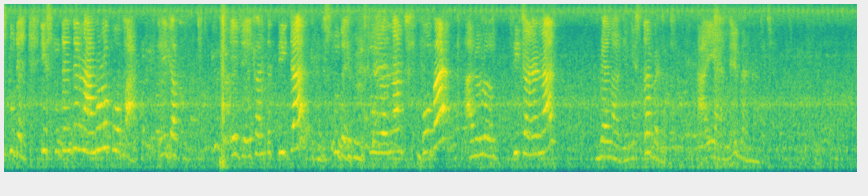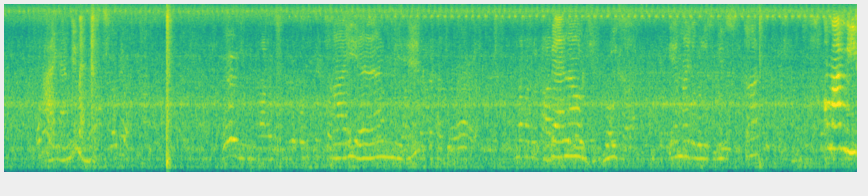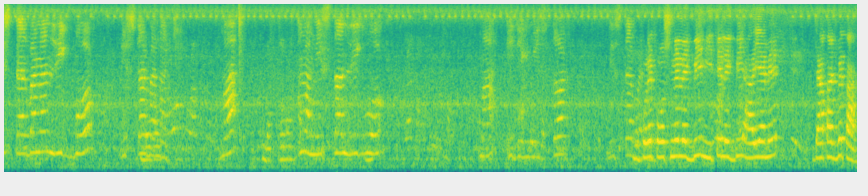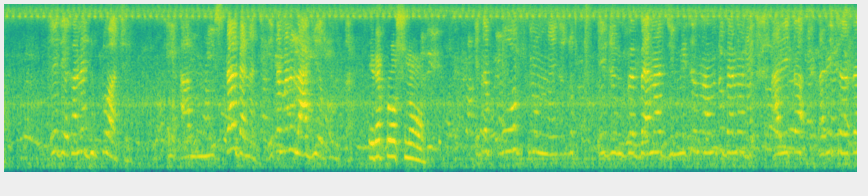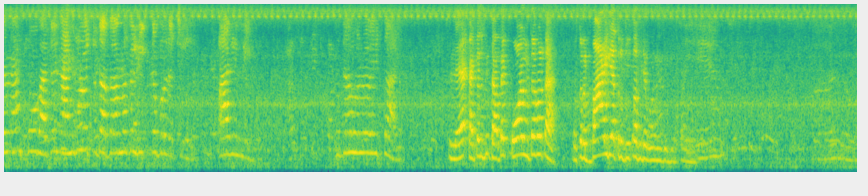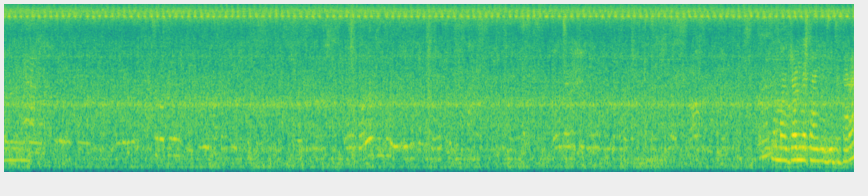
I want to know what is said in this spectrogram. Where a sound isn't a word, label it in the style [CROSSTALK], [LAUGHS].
Student স্টুডেন্টের নাম হলো প্রভা। এই দেখো। এই যে, এখানটা টিচার স্টুডেন্ট স্টুডেন্টের নাম প্রভা, আর হলো টিচারের নাম Banerjee mister Banerjee I am a Banerjee I am a Banerjee I am a Banerjee. M I double S Mister. ও মা মিস্টার বানান লিখব মিস্টার ব্যানার্জি মা ও মা মিস্টার লিখব মা এই যে মিস্টার উপরে প্রশ্নে লিখবি নিচে লিখবি আই এম এ যা থাকবে তা। এই যেখানে দুটো আছে। এই মিস্টার ব্যানার্জি এটা মানে লাগিয়ে এটা প্রশ্ন। এটা প্রশ্ন না এই যে ব্যানার্জি মিসের নাম তো ব্যানার্জি। আর এটা আর এই ছেলেটার নাম প্রভাত এই নামগুলো তো দাদা আমাকে লিখতে বলেছিল। পারিনি। এটা হলো এটাই লেখ একটা যদি তাতে কয় উল্টা পাল্টা তো তোর বাইরে তোর জুতা ফিটে বলে দিবি এম আমার জন্ম তাই দিতে তারা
